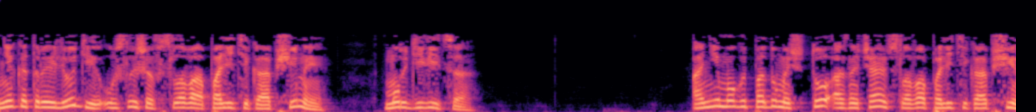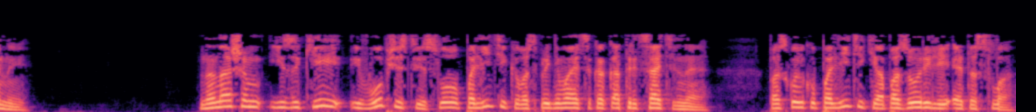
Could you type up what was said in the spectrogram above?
Некоторые люди, услышав слова политика общины, могут удивиться. Они могут подумать, что означают слова политика общины. На нашем языке и в обществе слово политика воспринимается как отрицательное, поскольку политики опозорили это слово.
